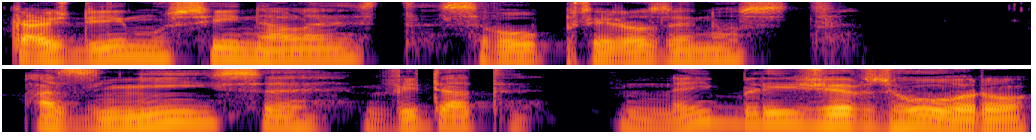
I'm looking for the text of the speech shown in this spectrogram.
Každý musí nalézt svou přirozenost a z ní se vydat nejblíže vzhůru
